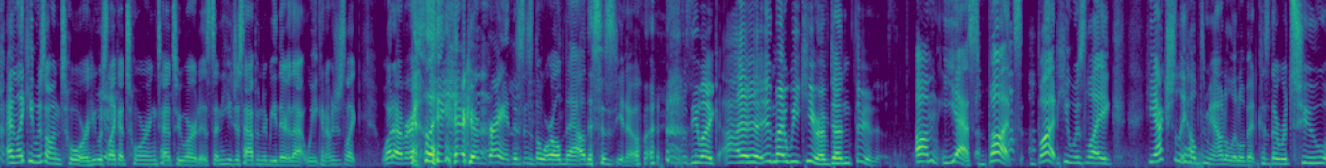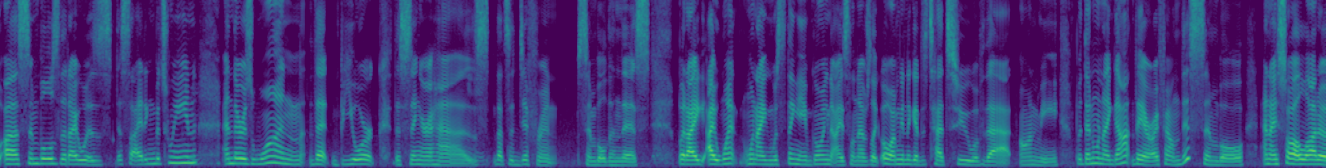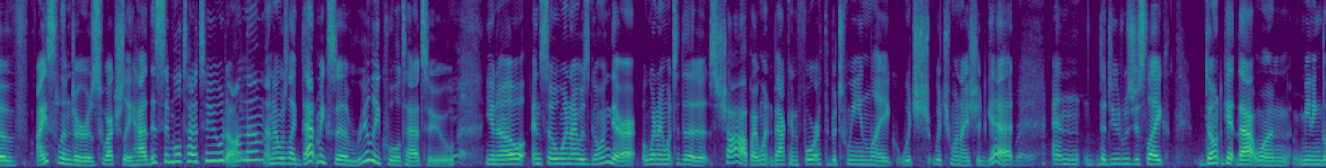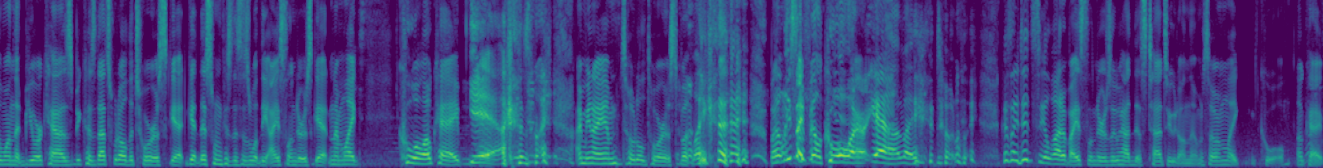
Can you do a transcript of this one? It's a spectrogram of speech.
And like he was on tour, he was like a touring tattoo artist, and he just happened to be there that week. And I was just like, whatever, like great, this is the world now. This is you know. Was he like, I, in my week here, I've done three of those? Um, yes, but but he was like he actually helped me out a little bit because there were two uh, symbols that I was deciding between, and there's one that Bjork, the singer, has that's a different symbol than this. But I, I went when I was thinking of going to Iceland, I was like, oh, I'm gonna get a tattoo of that on me. But then when I got there, I found this symbol, and I saw a lot of Icelanders who actually had this symbol tattooed on them, and I was like, that makes a really cool tattoo, you know. And so when I was going there, when I went to the shop, I went back and forth between like which which one I should get, and the dude was just like, don't get that one, meaning the one that Bjork has, because that's what all the tourists get. Get this one because this is what the Icelanders get. And I'm like, cool, okay, yeah. Because like, I mean, I am total tourist, but like, but at least I feel cooler. Yeah, like totally. Because I did see a lot of Icelanders who had this tattooed on them, so I'm like, cool, okay.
